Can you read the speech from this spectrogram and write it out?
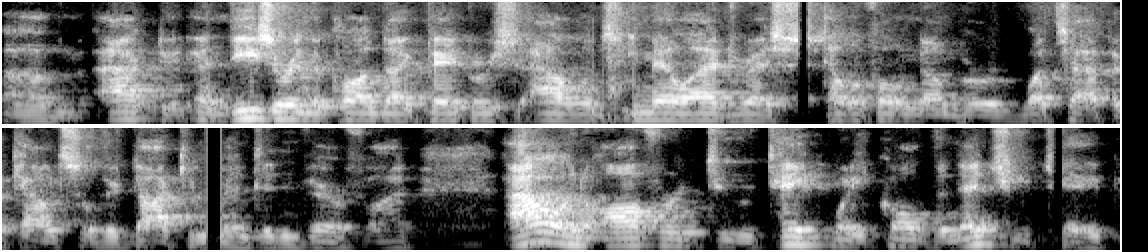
um, acted, and these are in the Klondike Papers. Alan's email address, telephone number, WhatsApp account, so they're documented and verified. Alan offered to take what he called the Nenshi tape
